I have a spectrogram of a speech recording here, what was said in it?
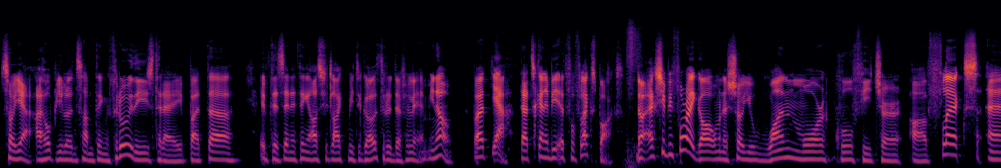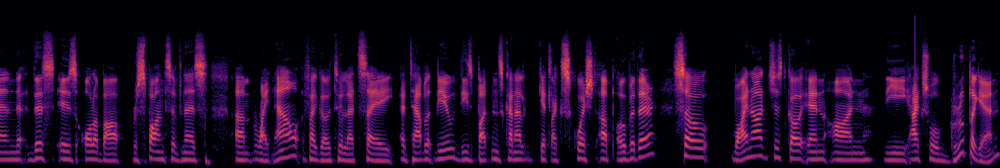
So yeah, I hope you learned something through these today. But uh, if there's anything else you'd like me to go through, definitely let me know. But yeah, that's going to be it for Flexbox. Now, actually, before I go, I want to show you one more cool feature of Flex, and this is all about responsiveness. Um, right now, if I go to, let's say, a tablet view, these buttons kind of get like squished up over there. So why not just go in on the actual group again?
